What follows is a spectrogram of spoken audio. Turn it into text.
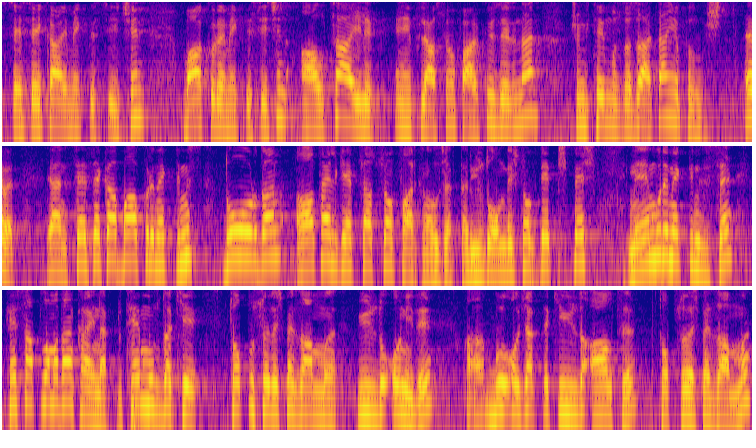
SSK emeklisi için Bağkur emeklisi için 6 aylık enflasyon farkı üzerinden çünkü Temmuz'da zaten yapılmıştı. Evet. Yani SSK Bağkur emeklimiz doğrudan 6 aylık enflasyon farkını alacaklar. %15.75. Memur emeklimiz ise hesaplamadan kaynaklı. Temmuz'daki toplu sözleşme zammı %10 idi. Bu Ocak'taki %6 toplu sözleşme zammı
